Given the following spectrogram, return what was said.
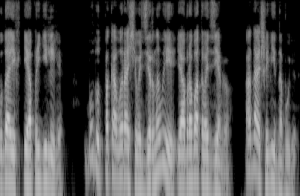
куда их и определили. Будут пока выращивать зерновые и обрабатывать землю, а дальше видно будет.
